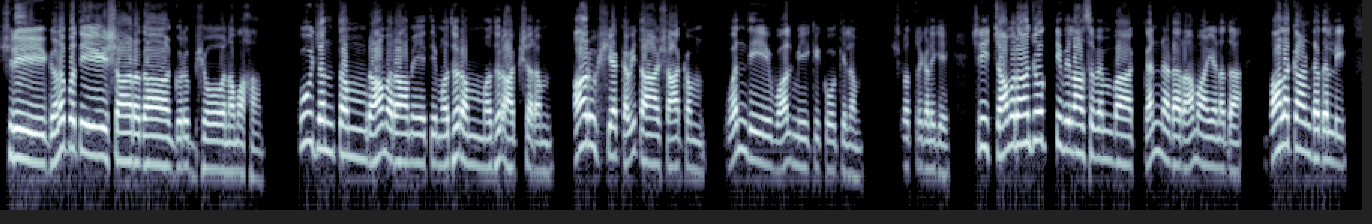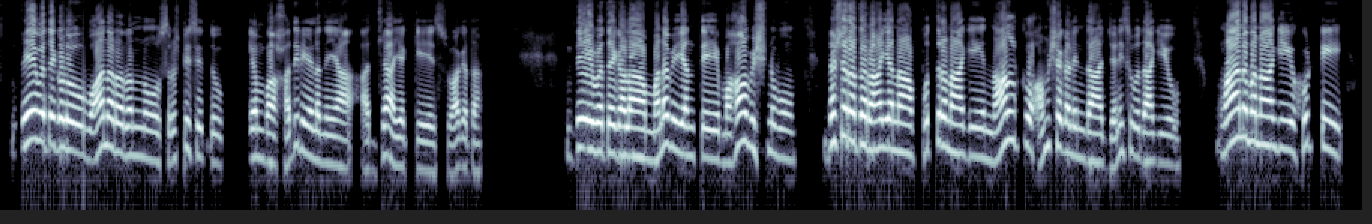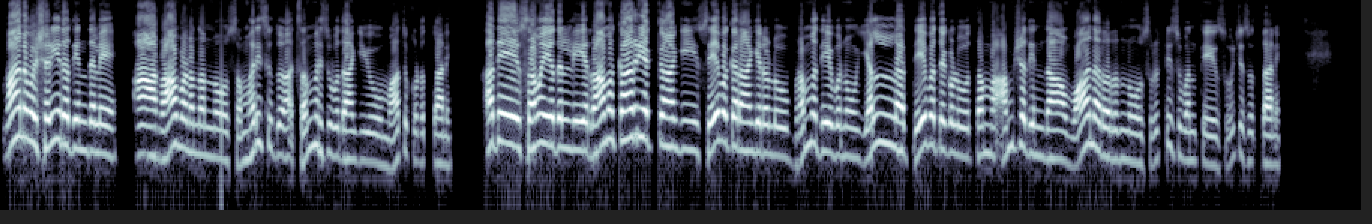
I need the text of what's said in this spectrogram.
ಶ್ರೀ ಗಣಪತಿ ಶಾರದಾ ಗುರುಭ್ಯೋ ನಮಃ. ಕೂಜಂತಂ ರಾಮ ರಾಮೇತಿ ಮಧುರಂ ಮಧುರಾಕ್ಷರಂ ಆರುಹ್ಯ ಕವಿತಾ ಶಾಖಂ ವಂದೇ ವಾಲ್ಮೀಕಿ ಕೋಕಿಲಂ. ಶ್ರೋತೃಗಳಿಗೆ ಶ್ರೀ ಚಾಮರಾಜೋಕ್ತಿ ವಿಲಾಸವೆಂಬ ಕನ್ನಡ ರಾಮಾಯಣದ ಬಾಲಕಾಂಡದಲ್ಲಿ ದೇವತೆಗಳು ವಾನರರನ್ನು ಸೃಷ್ಟಿಸಿದ್ದು ಎಂಬ ಹದಿನೇಳನೆಯ ಅಧ್ಯಾಯಕ್ಕೆ ಸ್ವಾಗತ. ದೇವತೆಗಳ ಮನವಿಯಂತೆ ಮಹಾವಿಷ್ಣುವು ದಶರಥ ರಾಯನ ಪುತ್ರನಾಗಿ ನಾಲ್ಕು ಅಂಶಗಳಿಂದ ಜನಿಸುವುದಾಗಿಯೂ, ಮಾನವನಾಗಿ ಹುಟ್ಟಿ ಮಾನವ ಶರೀರದಿಂದಲೇ ಆ ರಾವಣನನ್ನು ಸಂಹರಿಸುವ ಸಂಹರಿಸುವುದಾಗಿಯೂ ಮಾತು ಕೊಡುತ್ತಾನೆ. ಅದೇ ಸಮಯದಲ್ಲಿ ರಾಮಕಾರ್ಯಕ್ಕಾಗಿ ಸೇವಕರಾಗಿರಲು ಬ್ರಹ್ಮದೇವನು ಎಲ್ಲ ದೇವತೆಗಳು ತಮ್ಮ ಅಂಶದಿಂದ ವಾನರರನ್ನು ಸೃಷ್ಟಿಸುವಂತೆ ಸೂಚಿಸುತ್ತಾನೆ.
